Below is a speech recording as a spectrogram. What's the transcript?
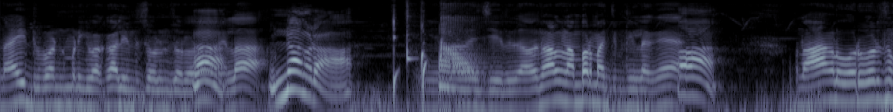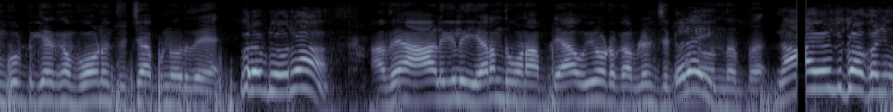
நைட்டு பன்னெண்டு மணிக்கு வக்காலின்னு சொல்லுன்னு சொல்லுவாங்களா? என்னங்கடா சரி அதனால நம்பர் மாற்றிட்டீங்களாங்க ஆ. நாங்களும் ஒரு வருஷம் கூப்பிட்டு கேட்க ஃபோனு சுவிட்ச் ஆஃப்னு வருது. இவ்வளோ எப்படி வரும்? அதே ஆளுகள் இறந்து போனா அப்படியா? உயிரோட இருக்காப்லைன்னு செக் பண்ண. வந்தப்ப. நான் எதுக்கா கல்வி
